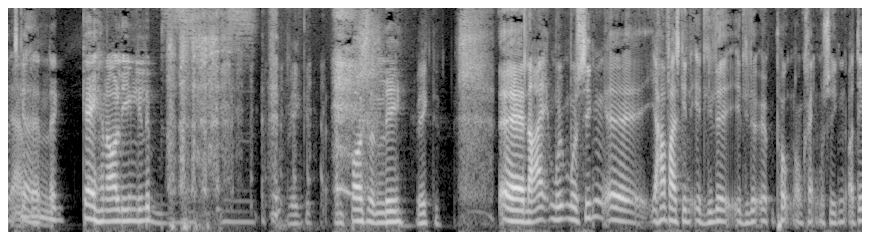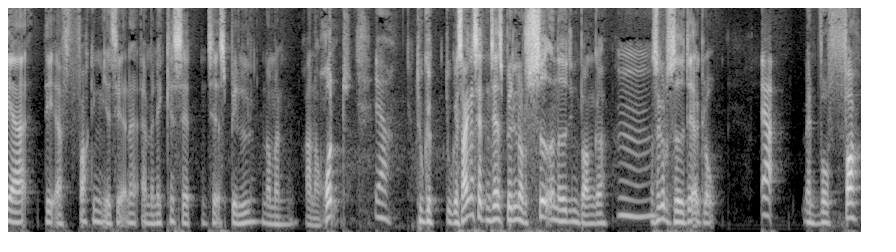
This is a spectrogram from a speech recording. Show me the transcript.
Ja, skal... den gav han også lige en lille... Vigtigt. Han bossede den lige. Vigtigt. Øh, nej, mu- musikken... Øh, jeg har faktisk en, et, lille, et lille øm punkt omkring musikken, og det er, det er fucking irriterende, at man ikke kan sætte den til at spille, når man render rundt. Ja. Du kan, du kan sagtens sætte den til at spille, når du sidder nede i din bunker, mm. og så kan du sidde der og glo. Men hvorfor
